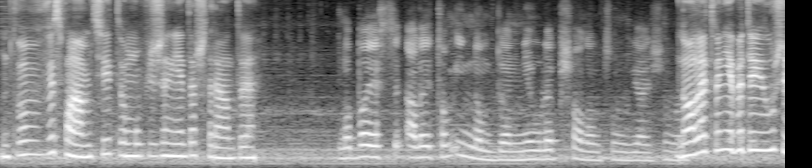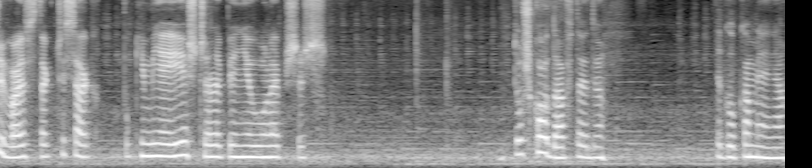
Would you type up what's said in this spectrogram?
No to wysłałam ci, to mówi, że nie dasz rady. No bo jest, ale tą inną broń, nieulepszoną, co mówiłaś. masz. No ale to nie będę jej używać, tak czy siak, póki mnie jeszcze lepiej nie ulepszysz. To szkoda wtedy tego kamienia.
